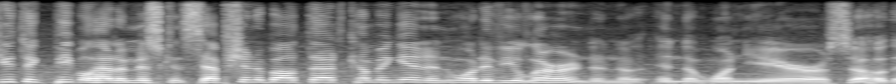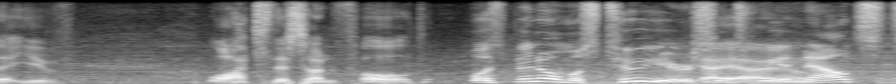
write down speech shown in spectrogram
Do you think people had a misconception about that coming in, and what have you learned in the, in the one year or so that you've watched this unfold? Well, it's been almost two years yeah, since yeah, we announced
